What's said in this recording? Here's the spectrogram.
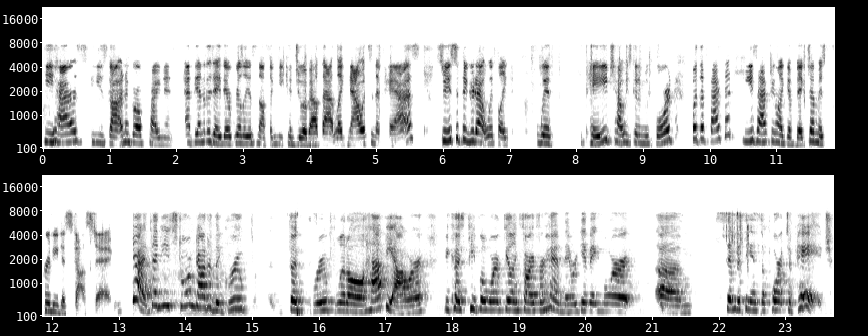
he has he's gotten a girl pregnant. At the end of the day, there really is nothing he can do about that. Like now it's in the past. So he has to figure it out with like with Paige, how he's gonna move forward. But the fact that he's acting like a victim is pretty disgusting. Yeah, then he stormed out of the group, the group little happy hour because people weren't feeling sorry for him. They were giving more um, sympathy and support to Paige.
